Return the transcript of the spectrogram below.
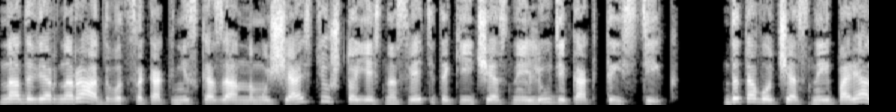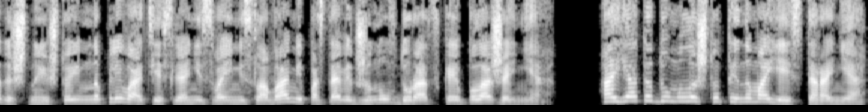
Надо верно радоваться как несказанному счастью, что есть на свете такие честные люди, как ты, Стик. До того честные и порядочные, что им наплевать, если они своими словами поставят жену в дурацкое положение. А я-то думала, что ты на моей стороне.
